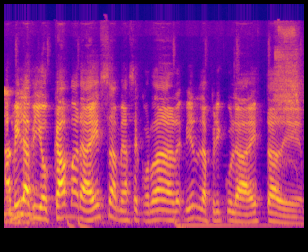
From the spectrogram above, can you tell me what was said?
a mí la biocámara esa me hace acordar. ¿Vieron la película esta de.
